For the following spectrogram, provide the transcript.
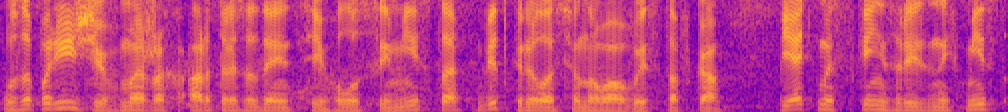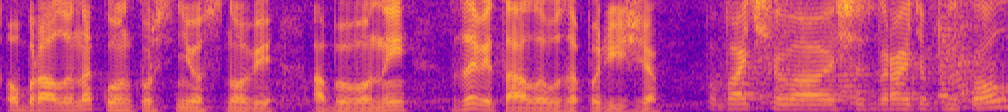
У Запоріжжі в межах арт-резиденції Голоси міста відкрилася нова виставка. П'ять мисткинь з різних міст обрали на конкурсній основі, аби вони завітали у Запоріжжя. Побачила, що збирають опенкол,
